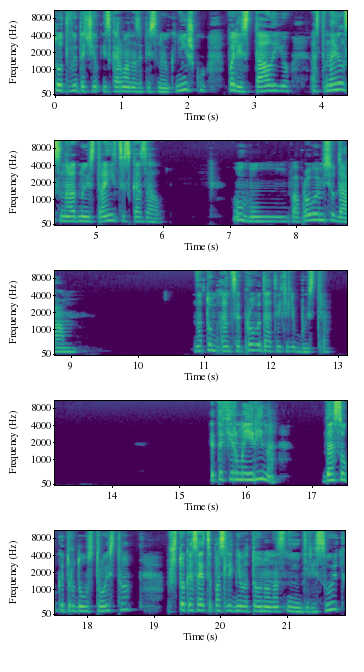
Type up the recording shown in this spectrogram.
Тот вытащил из кармана записную книжку, полистал ее, остановился на одной из страниц и сказал. «Угу, попробуем сюда». На том конце провода ответили быстро. «Это фирма Ирина, досуг и трудоустройство. Что касается последнего, то оно нас не интересует.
